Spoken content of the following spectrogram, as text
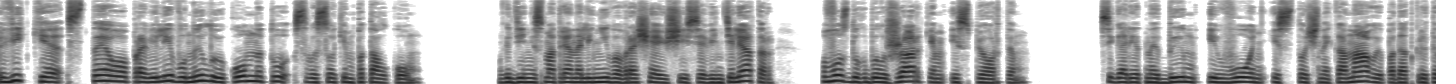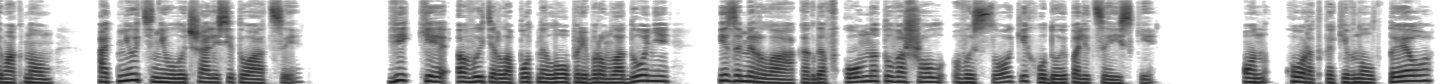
Викки с Тео провели в унылую комнату с высоким потолком, где, несмотря на лениво вращающийся вентилятор, воздух был жарким и спертым. Сигаретный дым и вонь из сточной канавы под открытым окном — отнюдь не улучшали ситуации. Викки вытерла потный лоб ребром ладони и замерла, когда в комнату вошел высокий худой полицейский. Он коротко кивнул Тео,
